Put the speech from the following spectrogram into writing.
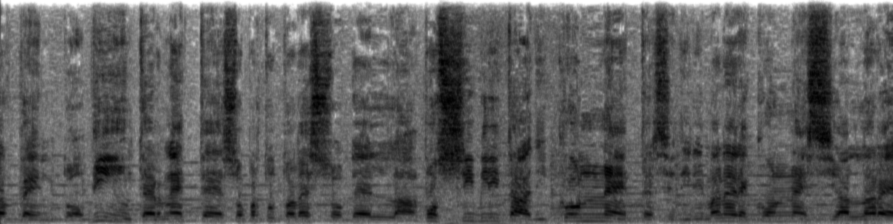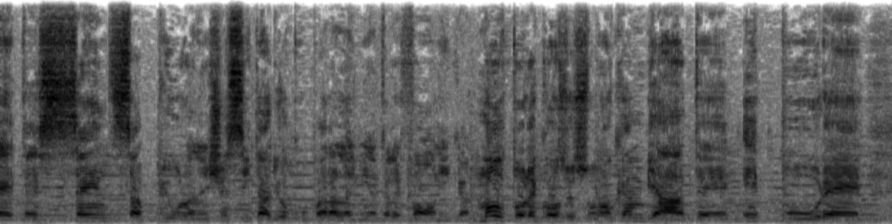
dell'avvento di internet e soprattutto adesso della possibilità di connettersi, di rimanere connessi alla rete senza più la necessità di occupare la linea telefonica. Molto le cose sono cambiate, eppure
